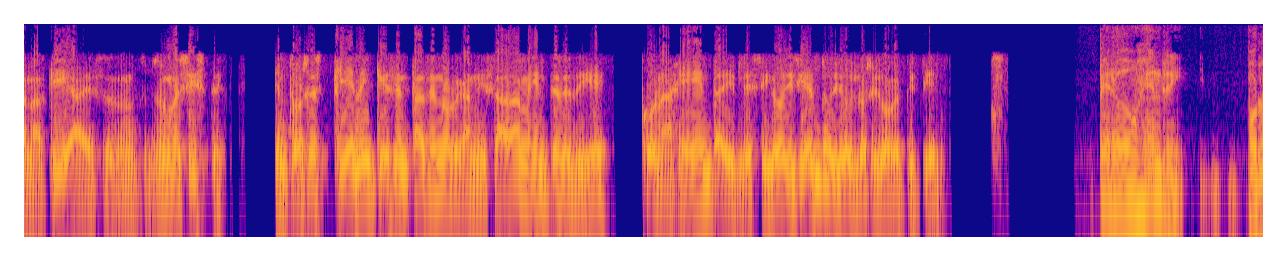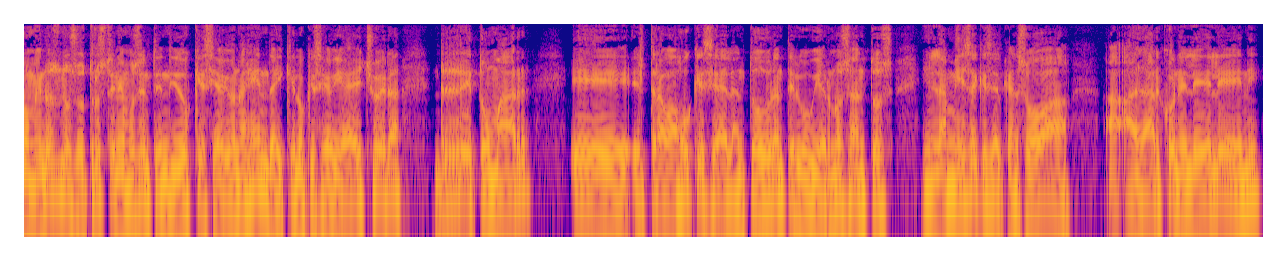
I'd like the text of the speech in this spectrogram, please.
anarquía, eso, no existe. Entonces tienen que sentarse organizadamente, les dije, con agenda y les sigo diciendo, yo lo sigo repitiendo. Pero don Henry, por lo menos nosotros tenemos entendido que sí había una agenda y que lo que se había hecho era retomar eh, el trabajo que se adelantó durante el gobierno Santos en la mesa que se alcanzó a, a dar con el ELN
